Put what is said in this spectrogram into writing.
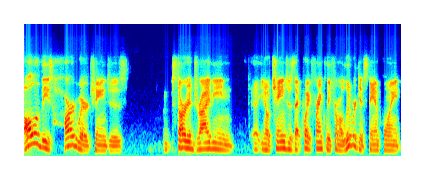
all of these hardware changes started driving uh, you know changes that quite frankly from a lubricant standpoint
